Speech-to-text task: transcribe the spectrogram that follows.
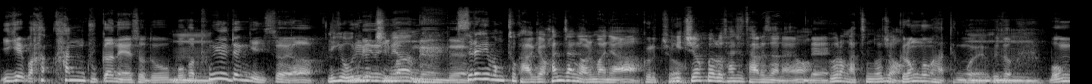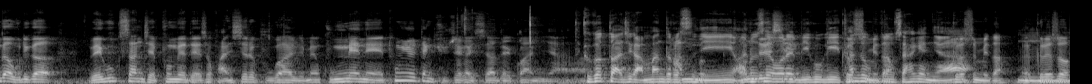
이게 한, 한 국가 내에서도 뭐가 통일된 게 있어야 이게 우리로 치면 이만큼 내는데 쓰레기 봉투 가격 한 장이 얼마냐. 그렇죠. 이게 지역별로 사실 다르잖아요. 네. 그거랑 같은 거죠. 그런 건 같은 거예요. 음, 그래서 뭔가 우리가 외국산 제품에 대해서 관세를 부과하려면 국내 내에 통일된 규제가 있어야 될 거 아니냐. 그것도 아직 안 만들었으니 안 어느 만들지. 세월에 미국이 탄소 그렇습니다. 국경세 하겠냐. 그렇습니다. 음. 그래서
